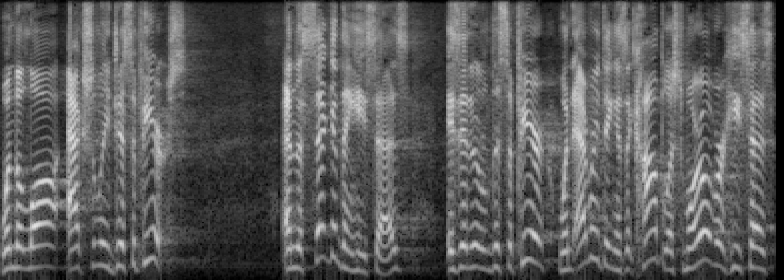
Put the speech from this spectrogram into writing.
when the law actually disappears. And the second thing he says is that it'll disappear when everything is accomplished. Moreover, he says,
